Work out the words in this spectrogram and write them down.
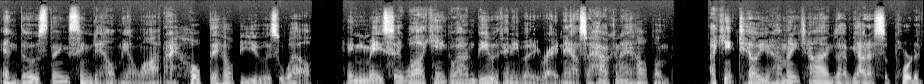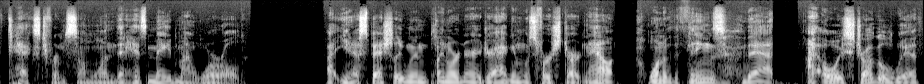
And those things seem to help me a lot. I hope they help you as well. And you may say, well, I can't go out and be with anybody right now. So, how can I help them? I can't tell you how many times I've got a supportive text from someone that has made my world. Uh, you know, especially when Plain Ordinary Dragon was first starting out, one of the things that I always struggled with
